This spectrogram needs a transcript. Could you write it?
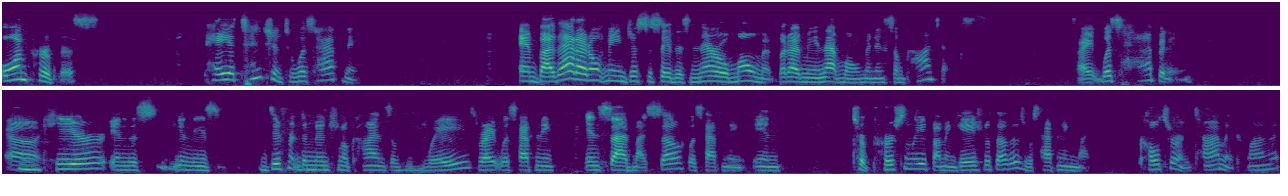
on purpose. Pay attention to what's happening. And by that, I don't mean just to say this narrow moment, but I mean that moment in some context, right? What's happening uh, mm. here in this in these different dimensional kinds of ways, right? What's happening inside myself? What's happening in personally if I'm engaged with others? What's happening in my culture and time and climate?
